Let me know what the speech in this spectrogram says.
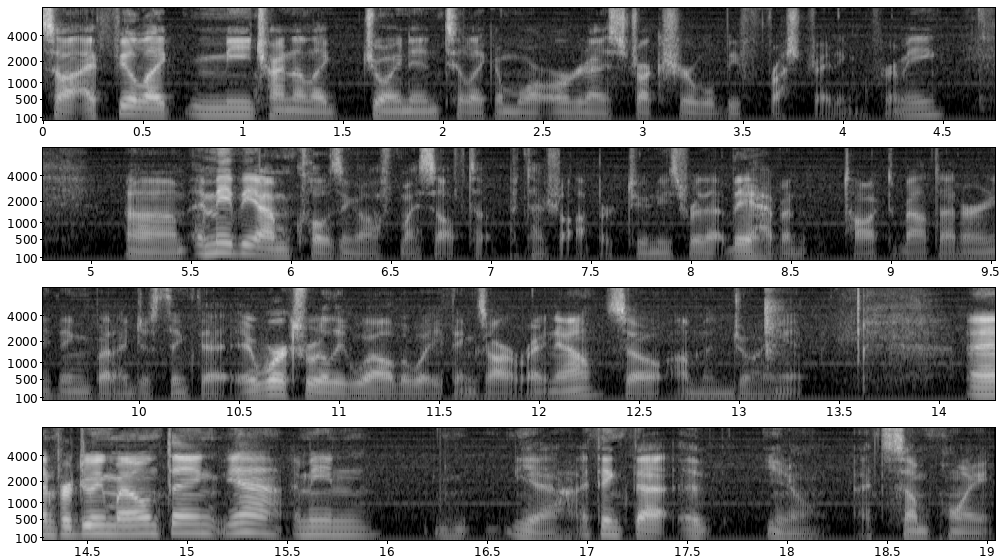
so I feel like me trying to like join into like a more organized structure will be frustrating for me. Um, and maybe I'm closing off myself to potential opportunities for that. They haven't talked about that or anything, but I just think that it works really well the way things are right now. So I'm enjoying it. And for doing my own thing, yeah, I mean, yeah, I think that uh, you know at some point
